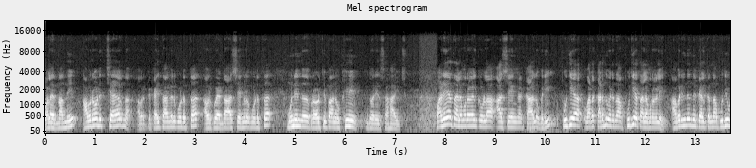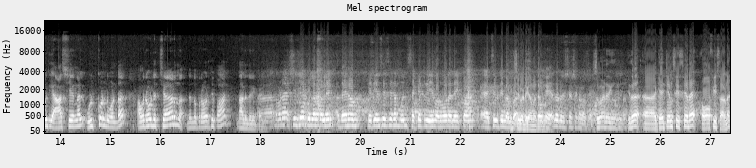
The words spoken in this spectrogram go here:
വളരെ നന്ദിയും അവരോട് ചേർന്ന് അവർക്ക് കൈത്താങ്ങൽ കൊടുത്ത് അവർക്ക് വേണ്ട ആശയങ്ങളും കൊടുത്ത് മുന്നിൽ നിന്ന് പ്രവർത്തിപ്പാനൊക്കെയും ഇതുവരെ സഹായിച്ചു. പഴയ തലമുറകൾക്കുള്ള ആശയങ്ങളെക്കാൾ ഉപരി പുതിയ വര കടന്നു വരുന്ന പുതിയ തലമുറകളിൽ അവരിൽ നിന്ന് കേൾക്കുന്ന പുതിയ പുതിയ ആശയങ്ങൾ ഉൾക്കൊണ്ടുകൊണ്ട് അവരോട് ചേർന്ന് നിന്ന് പ്രവർത്തിപ്പാൻ നാളെ കഴിയും. നമ്മുടെ ഷിജോ പുല്ലമ്പള്ളിൽ അദ്ദേഹം കെ ടി എൻ സി സിയുടെ മുൻ സെക്രട്ടറിയും അതുപോലെ തന്നെ ഇപ്പം എക്സിക്യൂട്ടീവ് മെമ്പർ സുഖമായിട്ടിരിക്കുന്നു. ഇത് കെ ടി എം സി സിയുടെ ഓഫീസാണ്.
